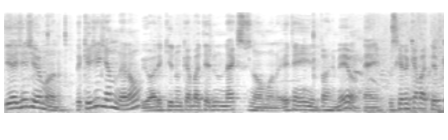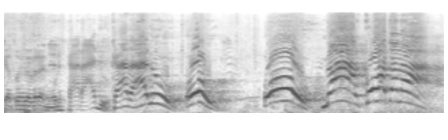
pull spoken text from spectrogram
e é GG, mano. Daqui é GG, não é não? E olha que não quer bater ele no Nexus não, mano. Ele tem torre meio? Tem. Por isso que ele não quer bater, porque a torre vai virar nele. Caralho! Caralho! Oh! Oh! Na! Acorda, Na!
